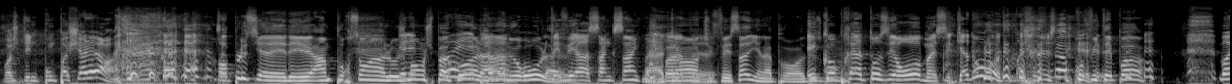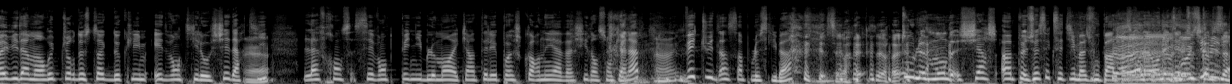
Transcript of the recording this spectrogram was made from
Faut acheter une pompe à chaleur. En plus, il y a des 1% un logement, je sais pas ouais, il y a quoi, des là, promos. 1 euro. Là. TVA 5,5. Bah attends, tu fais ça, il y en a pour. deux Éco secondes. prêt à taux zéro, mais c'est cadeau. Profitez pas. Bon, évidemment, rupture de stock de clim et de ventilo chez Darty. Ouais. La France s'évente péniblement avec un télépoche corné avachi dans son canapé, Ah ouais. vêtu d'un simple slibard. c'est vrai, c'est vrai. Tout le monde cherche un peu. Je sais que cette image vous parle, parce qu'on a- on était tous comme ça.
